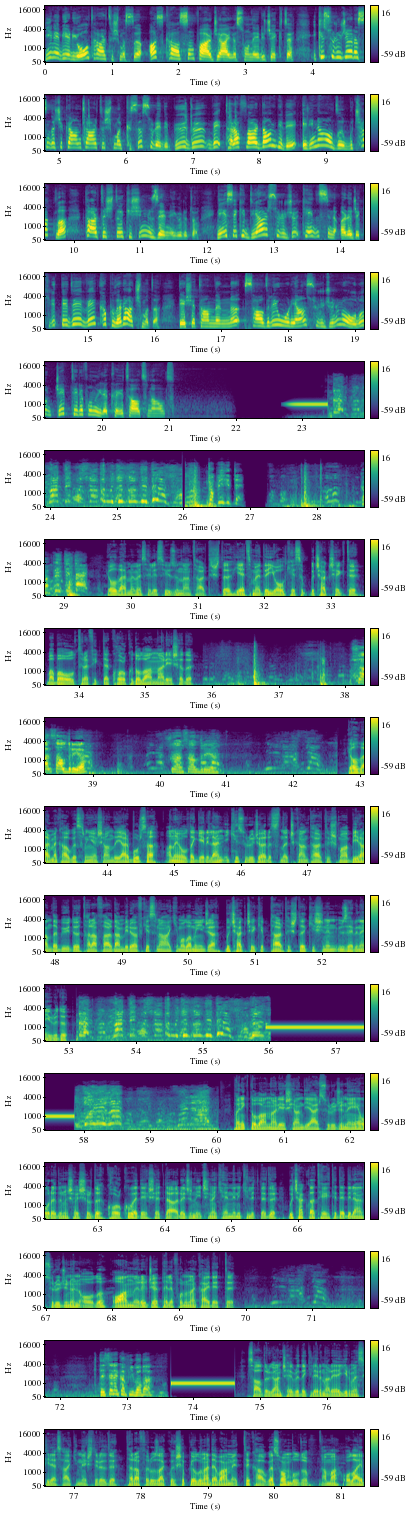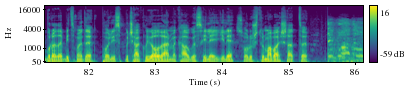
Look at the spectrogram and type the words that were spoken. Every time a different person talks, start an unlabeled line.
Yine bir yol tartışması az kalsın faciayla sona erecekti. İki sürücü arasında çıkan tartışma kısa sürede büyüdü ve taraflardan biri eline aldığı bıçakla tartıştığı kişinin üzerine yürüdü. Neyse ki diğer sürücü kendisini araca kilitledi ve kapıları açmadı. Dehşet anlarını saldırıya uğrayan sürücünün oğlu cep telefonuyla kayıt altına aldı.
Lan tek başına adam bütün yeter. Kapıyı kilitle. Kapıyı kilitle.
Yol verme meselesi yüzünden tartıştı, yetmedi, yol kesip bıçak çekti. Baba oğul trafikte korku dolu anlar yaşadı.
Şu an saldırıyor. Şu an saldırıyor.
Yol verme kavgasının yaşandığı yer Bursa. Ana yolda gerilen iki sürücü arasında çıkan tartışma bir anda büyüdü. Taraflardan biri öfkesine hakim olamayınca bıçak çekip tartıştığı kişinin üzerine yürüdü.
Lan tek başına adam bütün söz yeter. Söyleyin lan. Söyle lan.
Panik dolu anlar yaşayan diğer sürücü neye uğradığını şaşırdı. Korku ve dehşetle aracın içine kendini kilitledi. Bıçakla tehdit edilen sürücünün oğlu o anları cep telefonuna kaydetti.
Kilitlesene kapıyı baba.
Saldırgan çevredekilerin araya girmesiyle sakinleştirildi. Taraflar uzaklaşıp yoluna devam etti, kavga son buldu. Ama olay burada bitmedi. Polis bıçaklı yol verme kavgasıyla ilgili soruşturma başlattı.
Bu bana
